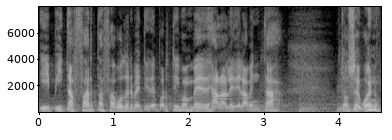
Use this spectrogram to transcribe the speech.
y pita falta a favor del Betis Deportivo en vez de dejar la ley de la ventaja. Entonces, bueno,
